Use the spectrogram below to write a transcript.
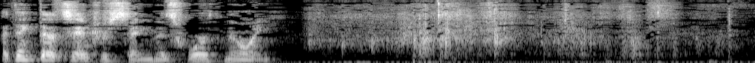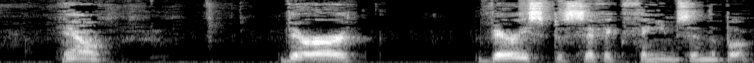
I think that's interesting. It's worth knowing. Now, there are very specific themes in the book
